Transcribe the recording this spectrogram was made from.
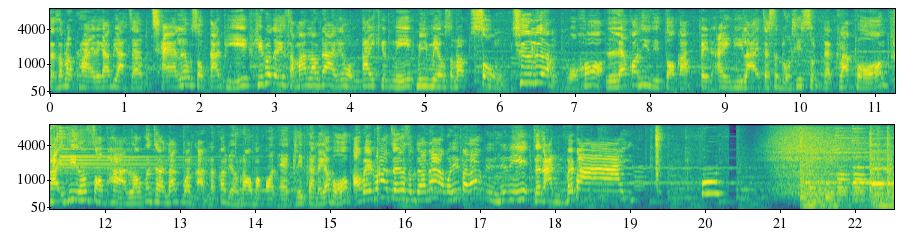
ต่สำหรับใครนะครับอยากจะแชร์เรื่องประสบการณ์ผี คิดว่าตัวเองสามารถเล่าได้นะครับผมใต้คลิปนี้มีเมลสำหรับส่ง ชื่อเรื่องหัวข้อ แล้วก็ที่ติดต่อกับเป็น ID ไลน์จะสะดวกที่สุดนะครับผมใครที่ทดสอบผ่านเราก็จะนัดวันอัดแล้วก็เดี๋ยวเรามาออนแอร์คลิปกันนะครับผมเอาเป็นว่าเจอกันสัปดาห์หน้าวันนี้ไปแล้วอยู่ที่นี้เจอกันบ๊ายบาย Música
